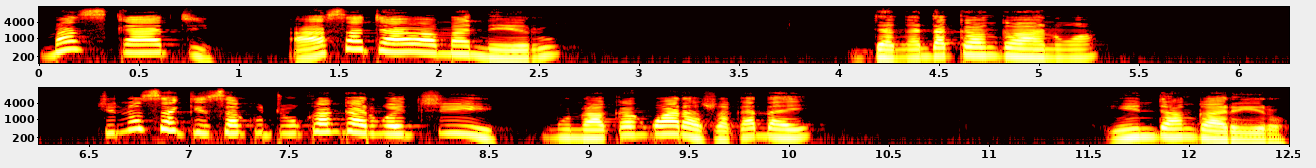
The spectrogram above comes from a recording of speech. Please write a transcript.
Masikati haasati ava manheru. Ndanga ndakanganwa. Chinosakisa kuti ukanganwe chii munhu akangwara zvakadai indangariro.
